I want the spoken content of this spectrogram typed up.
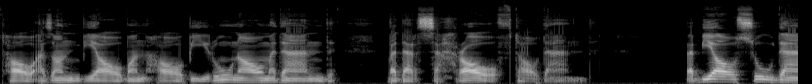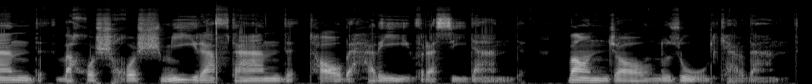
تا از آن بیابانها بیرون آمدند و در صحرا افتادند و بیاسودند و خوش خوش می رفتند تا به حریو رسیدند و آنجا نزول کردند.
